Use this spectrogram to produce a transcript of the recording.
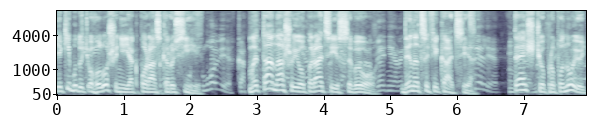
які будуть оголошені як поразка Росії. Мета нашої операції СВО денацифікація. Те, що пропонують,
